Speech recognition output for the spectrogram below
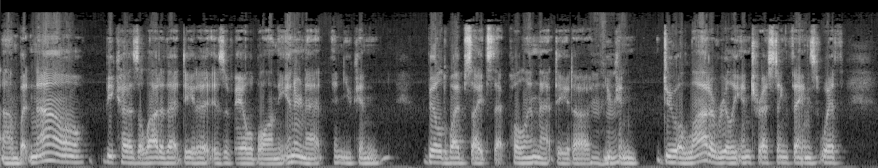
Um, but now, because a lot of that data is available on the internet, and you can build websites that pull in that data, mm-hmm. you can do a lot of really interesting things with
